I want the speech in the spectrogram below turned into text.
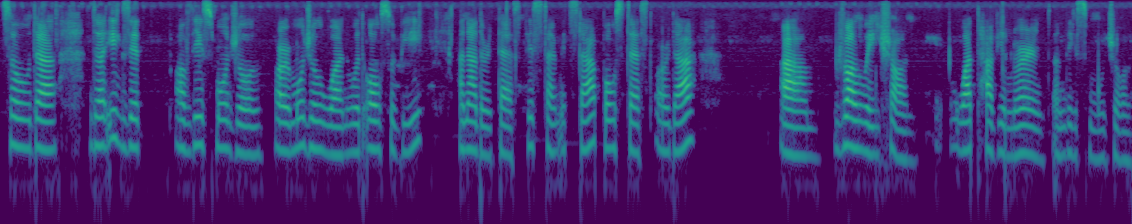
so the the exit of this module or module 1 would also be another test this time it's the post-test or the um, evaluation what have you learned on this module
